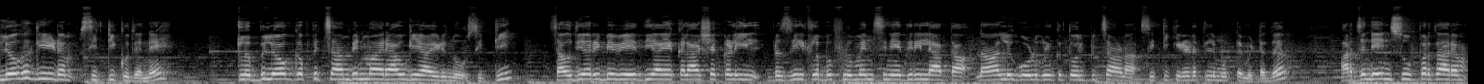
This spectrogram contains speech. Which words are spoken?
ലോക കിരീടം സിറ്റിക്കു തന്നെ ക്ലബ്ബ് ലോകകപ്പ് ചാമ്പ്യന്മാരാവുകയായിരുന്നു സിറ്റി. സൗദി അറേബ്യ വേദിയായ കലാശക്കളിയിൽ ബ്രസീൽ ക്ലബ്ബ് ഫ്ലുമെൻസിനെതിരില്ലാത്ത നാല് ഗോളുകൾക്ക് തോൽപ്പിച്ചാണ് സിറ്റി കിരീടത്തിൽ മുത്തമിട്ടത്. അർജന്റീൻ സൂപ്പർ താരം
